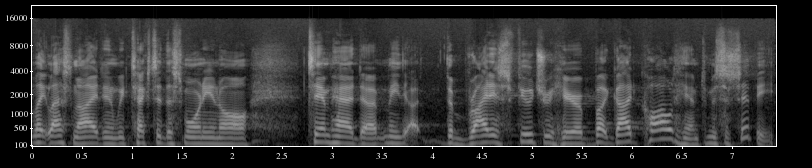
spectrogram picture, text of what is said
late last night and we texted this morning and all, Tim had, uh, I mean, uh, the brightest future here, but God called him to Mississippi.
